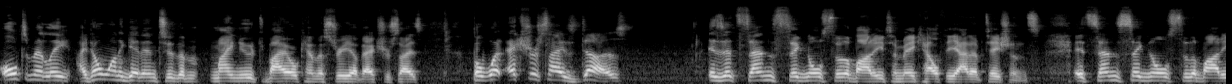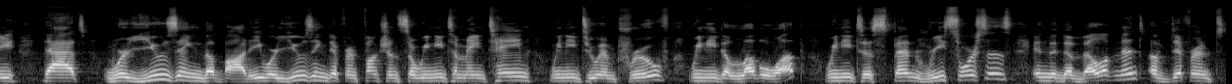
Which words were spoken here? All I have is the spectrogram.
Ultimately i don't want to get into the minute biochemistry of exercise but what exercise does is it sends signals to the body to make healthy adaptations. It sends signals to the body that we're using the body, we're using different functions, so we need to maintain, we need to improve, we need to level up, we need to spend resources in the development of different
